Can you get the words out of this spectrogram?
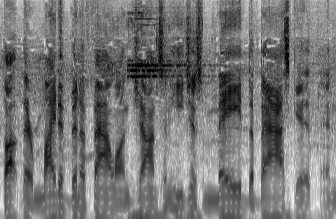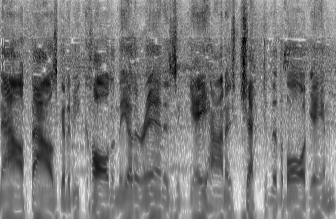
Thought there might have been a foul on Johnson. He just made the basket, and now a foul is going to be called in the other end as Gahan is checked into the ball game.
